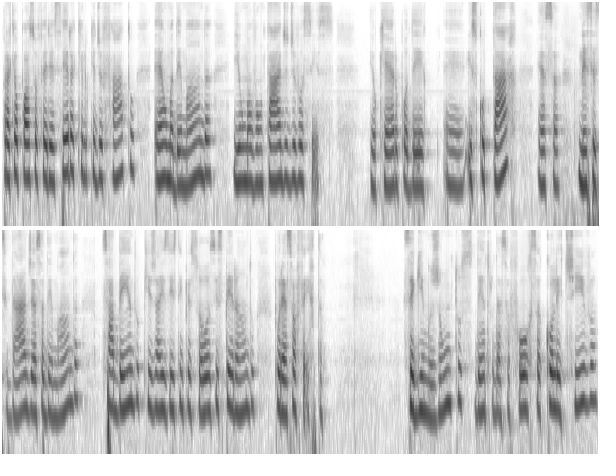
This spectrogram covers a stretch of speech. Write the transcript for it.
para que eu possa oferecer aquilo que de fato é uma demanda e uma vontade de vocês. Eu quero poder é, escutar essa necessidade, essa demanda, sabendo que já existem pessoas esperando por essa oferta. Seguimos juntos dentro dessa força coletiva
